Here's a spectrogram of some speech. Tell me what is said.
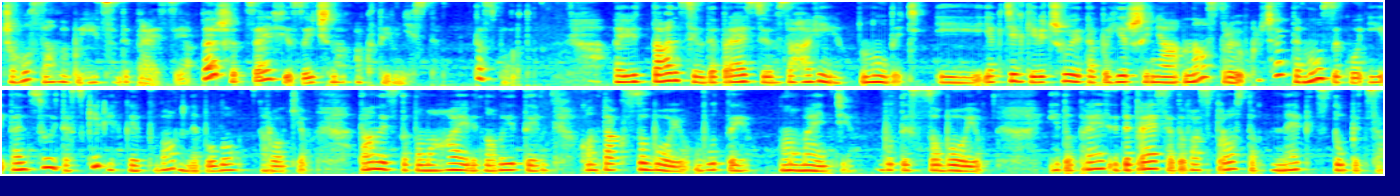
Чого саме боїться депресія? Перше це фізична активність та спорт. Від танців депресію взагалі нудить. І як тільки відчуєте погіршення настрою, включайте музику і танцюйте, скільки б вам не було років. Танець допомагає відновити контакт з собою, бути в моменті, бути з собою. І депресія, до вас просто не підступиться.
